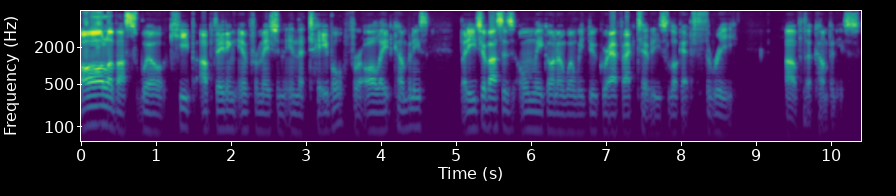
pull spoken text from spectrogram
all of us will keep updating information in the table for all eight companies, but each of us is only going to, when we do graph activities, look at three of the companies.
